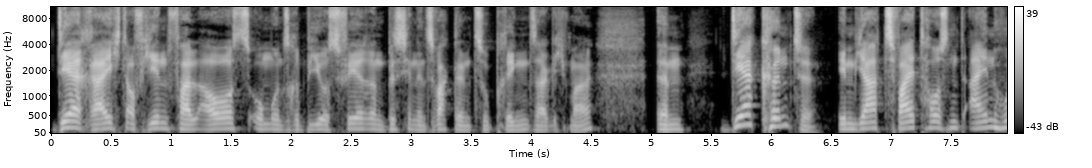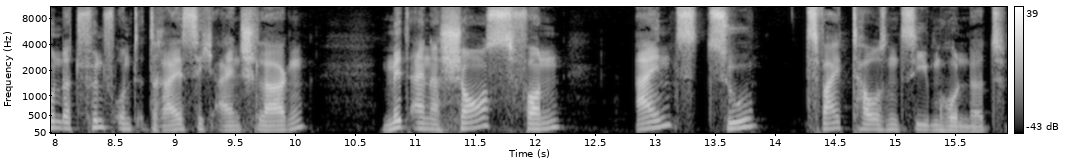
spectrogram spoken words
der reicht auf jeden Fall aus, um unsere Biosphäre ein bisschen ins Wackeln zu bringen, sage ich mal. Ähm, der könnte im Jahr 2135 einschlagen mit einer Chance von 1 zu 2700.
